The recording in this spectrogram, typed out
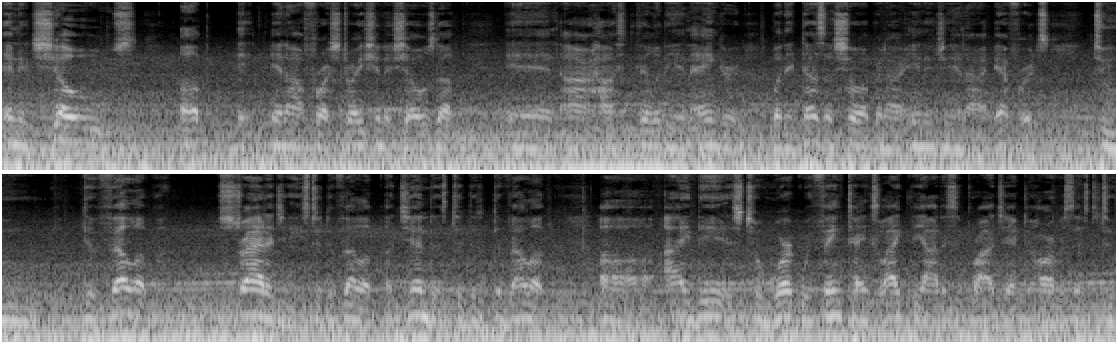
And it shows up in our frustration. It shows up in our hostility and anger, but it doesn't show up in our energy and our efforts to develop strategies, to develop agendas, to de develop uh, ideas to work with think tanks like the Odyssey Project, the Harvest Institute,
